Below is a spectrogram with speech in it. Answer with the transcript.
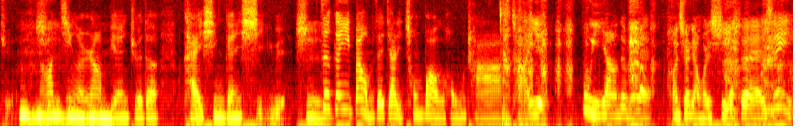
觉，嗯然后进而让别人觉得开心跟喜悦。是这跟一般我们在家里冲泡个红茶、茶叶不一样，对不对？完全两回事。对，所以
